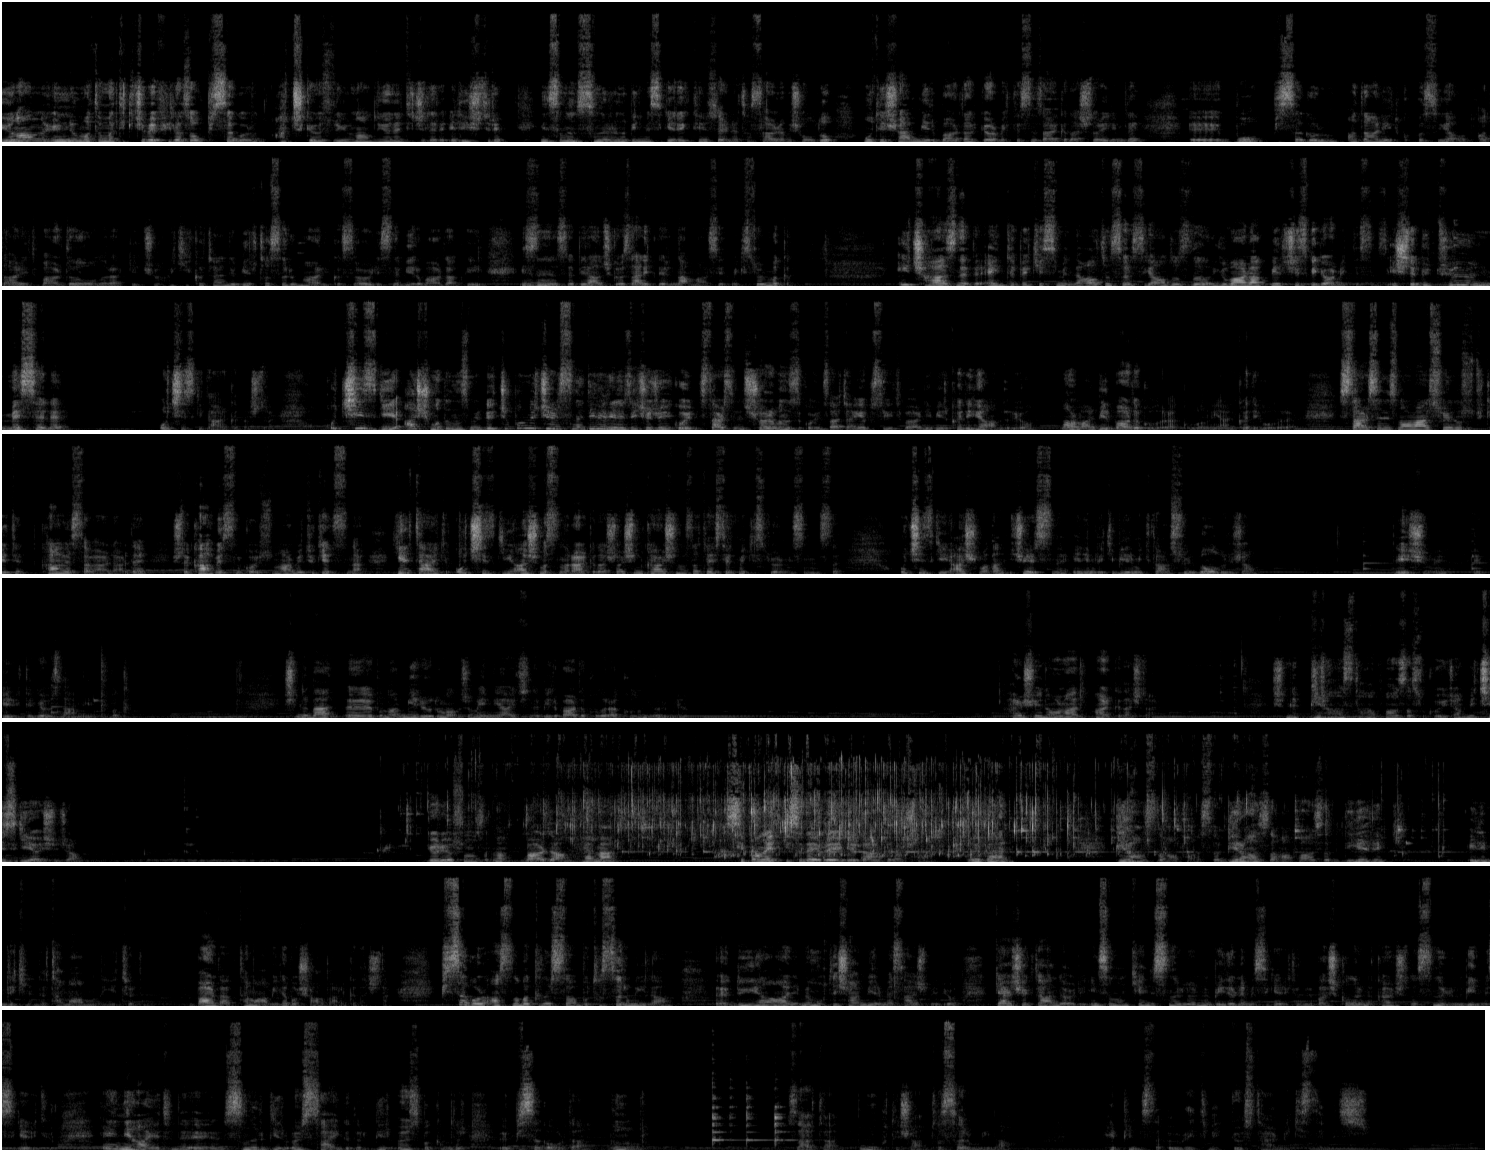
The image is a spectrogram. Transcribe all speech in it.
Yunanlı ünlü matematikçi ve filozof Pisagor'un açgözlü Yunanlı yöneticileri eleştirip insanın sınırını bilmesi gerektiği üzerine tasarlamış olduğu muhteşem bir bardak görmektesiniz arkadaşlar elimde. Ee, bu Pisagor'un adalet kupası yahut adalet bardağı olarak geçiyor. Hakikaten de bir tasarım harikası. Öylesine bir bardak değil. İzninizle birazcık özelliklerinden bahsetmek istiyorum. Bakın. İç haznede en tepe kesiminde altın sarısı yaldızlı yuvarlak bir çizgi görmektesiniz. İşte bütün mesele o çizgide arkadaşlar. O çizgiyi aşmadığınız müddetçe bunun içerisine dilediğiniz içeceği koyun. İsterseniz şarabınızı koyun. Zaten yapısı itibariyle bir kadehi andırıyor. Normal bir bardak olarak kullanın yani kadeh olarak. İsterseniz normal suyunuzu tüketin. Kahve severler de işte kahvesini koysunlar ve tüketsinler. Yeter ki o çizgiyi aşmasınlar arkadaşlar. Şimdi karşınızda test etmek istiyorum izninizle. O çizgiyi aşmadan içerisine elimdeki bir miktar suyu dolduracağım. Değişimi hep birlikte gözlemleyelim. Bakın. Şimdi ben e, bundan bir yudum alacağım. En nihayetinde bir bardak olarak kullanıyorum ya. Her şey normal arkadaşlar? Şimdi biraz daha fazla su koyacağım ve çizgiyi aşacağım. Görüyorsunuz değil mi? Bardağın hemen sifon etkisi devreye girdi arkadaşlar. Ve ben biraz daha fazla, biraz daha fazla diyerek elimdekinin de tamamını yitirdim. Bardak tamamıyla boşaldı arkadaşlar. Pisagor aslına bakılırsa bu tasarımıyla e, dünya aleme muhteşem bir mesaj veriyor. Gerçekten de öyle. İnsanın kendi sınırlarını belirlemesi gerekiyor ve başkalarına karşı da sınırını bilmesi gerekiyor. En nihayetinde e, sınır bir öz saygıdır, bir öz bakımdır. E, Pisagor da bunu zaten bu muhteşem tasarımıyla hepimize öğretmek, göstermek istemiş.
